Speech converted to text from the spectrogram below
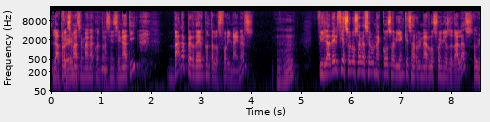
la próxima semana contra Cincinnati. Van a perder contra los 49ers. Filadelfia solo sabe hacer una cosa bien, que es arruinar los sueños de Dallas. Ok.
